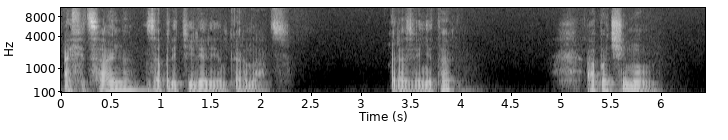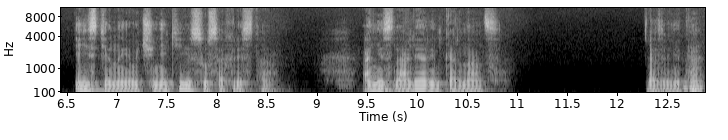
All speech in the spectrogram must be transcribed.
официально запретили реинкарнацию. Разве не так? А почему истинные ученики Иисуса Христа, они знали о реинкарнации? Разве не так?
